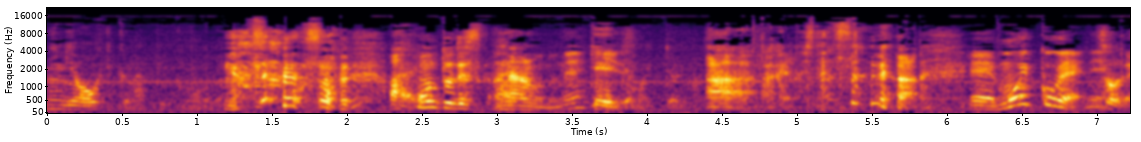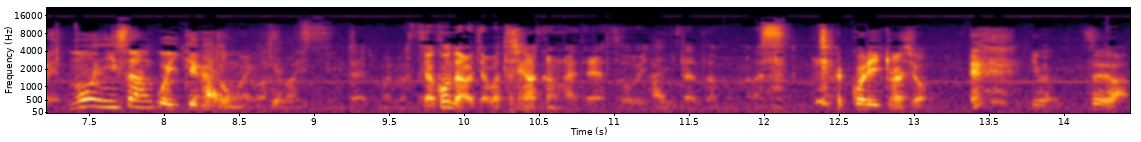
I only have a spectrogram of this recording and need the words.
人間は大きくなっていくものだそう。あ、はい。本当ですか、はい。なるほどね。ゲイでも言っております。ああわかりました。それでは、えーもう一個ぐらいねそうです。もう23個いけると思います。はいいけますじゃあ今度はじゃあ私が考えたやつを言ってみたいと思います、じゃあこれいきましょう。今それでは、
